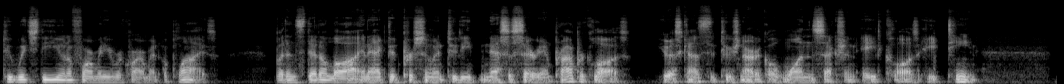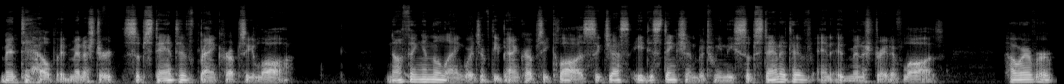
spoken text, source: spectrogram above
to which the uniformity requirement applies, but instead a law enacted pursuant to the Necessary and Proper Clause, U.S. Constitution Article 1, Section 8, Clause 18, meant to help administer substantive bankruptcy law. Nothing in the language of the Bankruptcy Clause suggests a distinction between the substantive and administrative laws. However,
